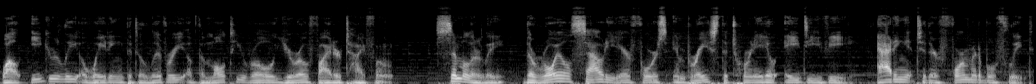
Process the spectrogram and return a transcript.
while eagerly awaiting the delivery of the multi-role Eurofighter Typhoon. Similarly, the Royal Saudi Air Force embraced the Tornado ADV, adding it to their formidable fleet.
